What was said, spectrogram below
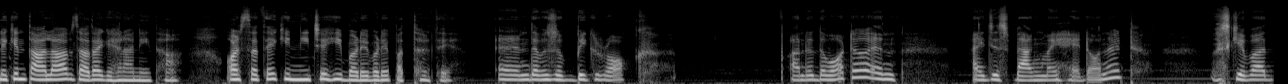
लेकिन तालाब ज़्यादा गहरा नहीं था और सतह के नीचे ही बड़े बड़े पत्थर थे and there was a big rock under the water and I just banged my head on it. उसके बाद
